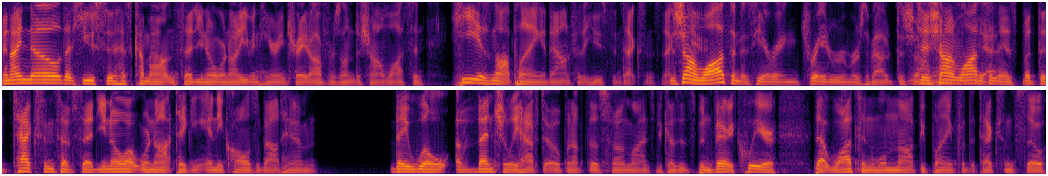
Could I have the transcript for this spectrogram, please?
And I know that Houston has come out and said, you know, we're not even hearing trade offers on Deshaun Watson. He is not playing it down for the Houston Texans next Deshaun year. Watson is hearing trade rumors about Deshaun, Deshaun Watson, Yeah. is, but the Texans have said, you know what, we're not taking any calls about him. They will eventually have to open up those phone lines because it's been very clear that Watson will not be playing for the Texans. So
